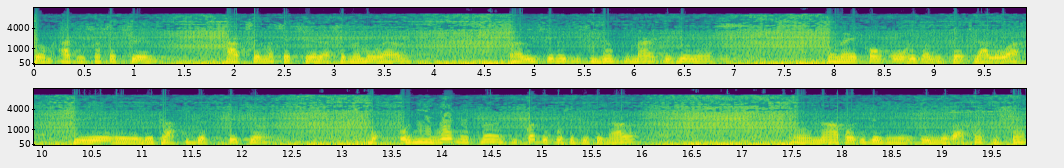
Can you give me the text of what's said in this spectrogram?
comme agression sexuelle, harcèlement sexuel, harcèlement moral, enregistrement et diffusion d'images de violence. On a incorporé dans le texte la loi sur euh, le trafic de au niveau maintenant du code de procédure pénale, on a apporté des innovations qui sont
